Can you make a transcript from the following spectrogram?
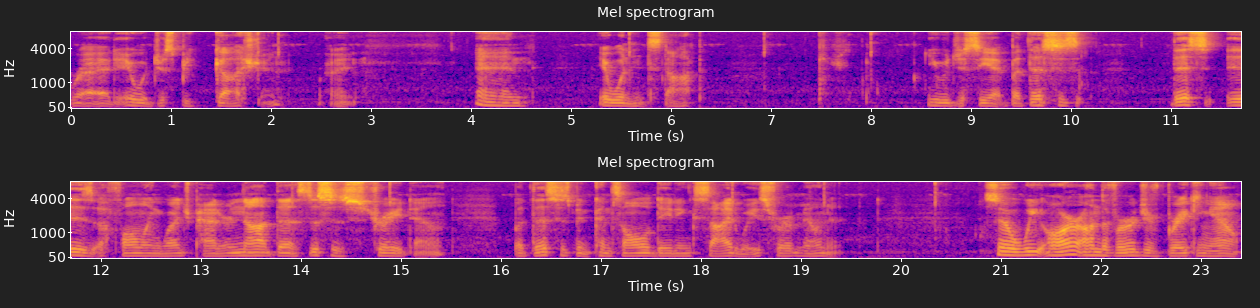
red. It would just be gushing, right? And it wouldn't stop you would just see it. But this is this is a falling wedge pattern, not this. This is straight down. But this has been consolidating sideways for a minute. So we are on the verge of breaking out.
